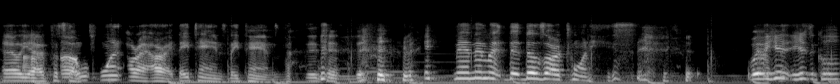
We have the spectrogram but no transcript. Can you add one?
Hell yeah! Uh, put uh, twenty. All right, all right. They tans, they tans. They Man, them, th- those are twenties. well, here, here's the cool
